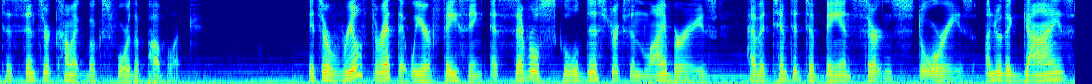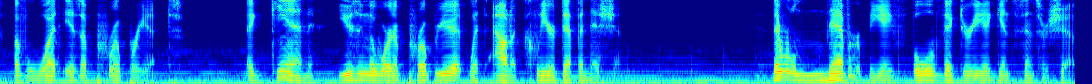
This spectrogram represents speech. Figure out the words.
to censor comic books for the public. It's a real threat that we are facing as several school districts and libraries have attempted to ban certain stories under the guise of what is appropriate. Again, using the word appropriate without a clear definition. There will never be a full victory against censorship.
